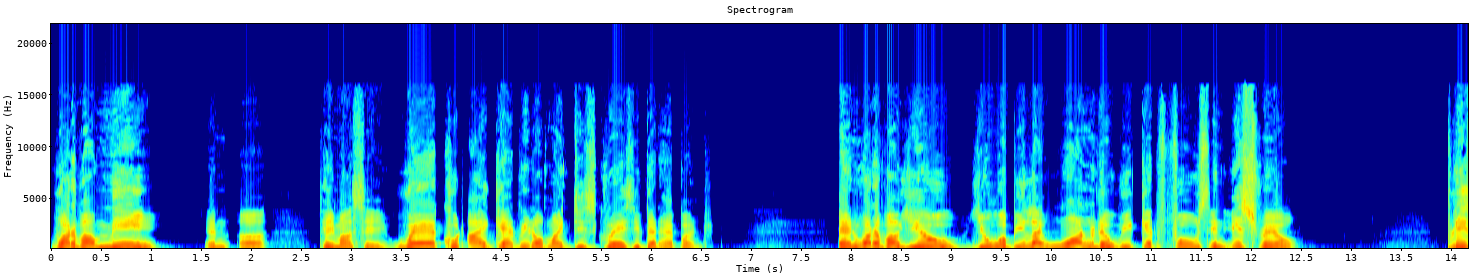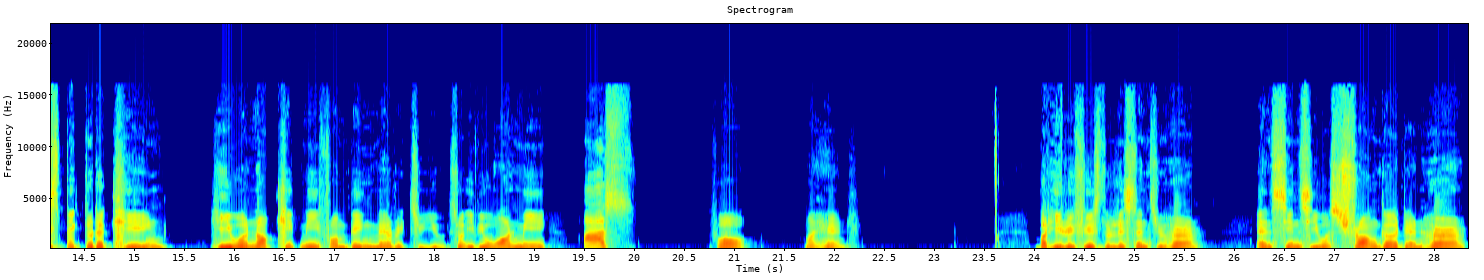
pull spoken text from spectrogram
What about me? And uh, Tamar said, Where could I get rid of my disgrace if that happened? And what about you? You will be like one of the wicked fools in Israel. Please speak to the king. He will not keep me from being married to you. So if you want me, ask for my hand. But he refused to listen to her, and since he was stronger than her,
